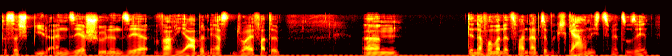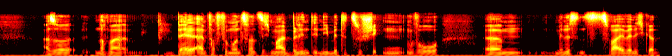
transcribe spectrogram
dass das Spiel einen sehr schönen, sehr variablen ersten Drive hatte. Ähm, denn davon war in der zweiten Halbzeit wirklich gar nichts mehr zu sehen. Also nochmal, Bell einfach 25 Mal blind in die Mitte zu schicken, wo ähm, mindestens zwei, wenn nicht gerade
